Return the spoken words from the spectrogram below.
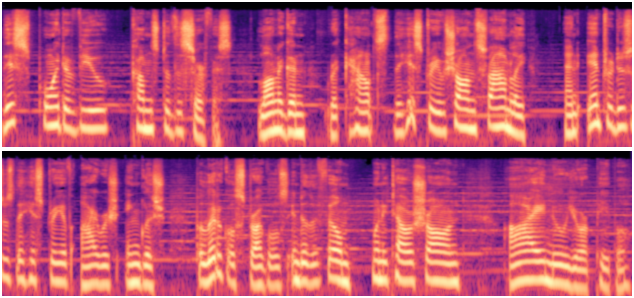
this point of view comes to the surface. Lonergan recounts the history of Sean's family and introduces the history of Irish English political struggles into the film when he tells Sean, I knew your people.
